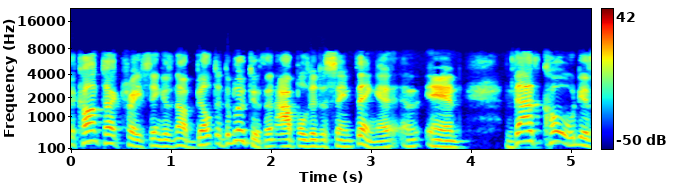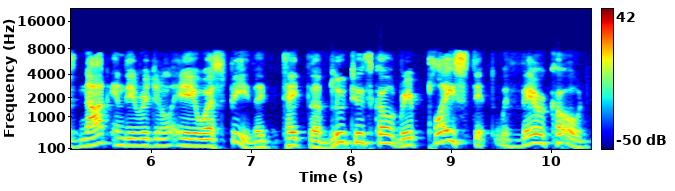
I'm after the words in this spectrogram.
the contact tracing is now built into Bluetooth, and Apple did the same thing. And, and that code is not in the original AOSP. They take the Bluetooth code, replaced it with their code,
